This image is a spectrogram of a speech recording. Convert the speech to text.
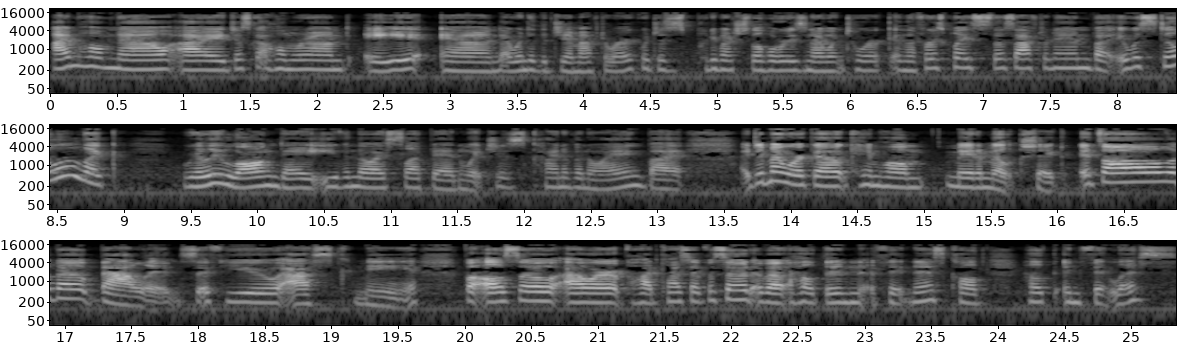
I'm home now. I just got home around 8 and I went to the gym after work, which is pretty much the whole reason I went to work in the first place this afternoon. But it was still like really long day, even though I slept in, which is kind of annoying. But I did my workout, came home, made a milkshake. It's all about balance, if you ask me. But also our podcast episode about health and fitness called Health and Fitless,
